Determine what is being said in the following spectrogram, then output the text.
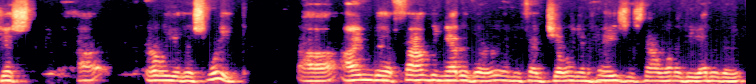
just uh, earlier this week. Uh, I'm the founding editor, and in fact, Gillian Hayes is now one of the editors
